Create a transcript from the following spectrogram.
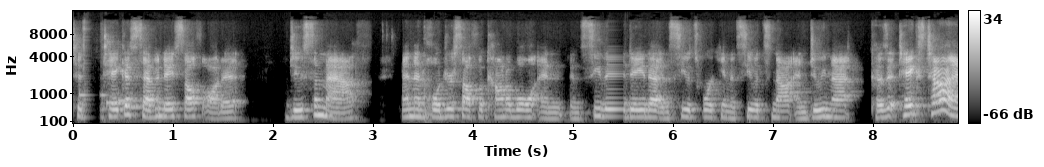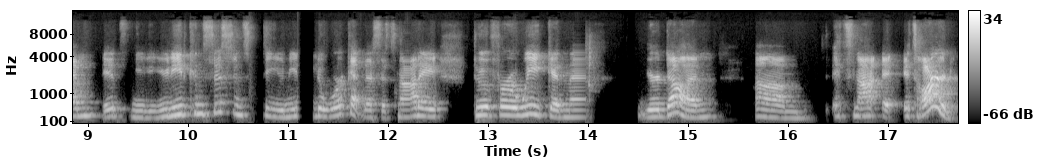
to take a seven day self audit, do some math, and then hold yourself accountable and, and see the data and see what's working and see what's not and doing that because it takes time. It's you, you need consistency. You need to work at this. It's not a do it for a week and then you're done. Um, it's not it, it's hard.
